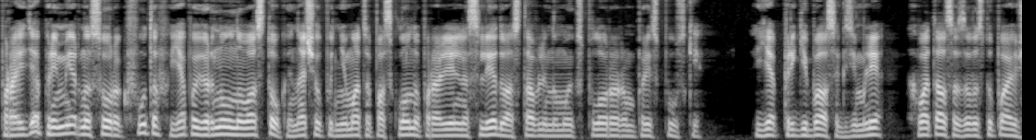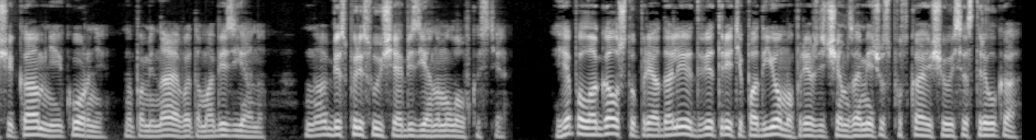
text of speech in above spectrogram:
Пройдя примерно 40 футов, я повернул на восток и начал подниматься по склону параллельно следу, оставленному эксплорером при спуске. Я пригибался к земле, хватался за выступающие камни и корни, напоминая в этом обезьяну, но без присущей обезьянам ловкости. Я полагал, что преодолею две трети подъема, прежде чем замечу спускающегося стрелка.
